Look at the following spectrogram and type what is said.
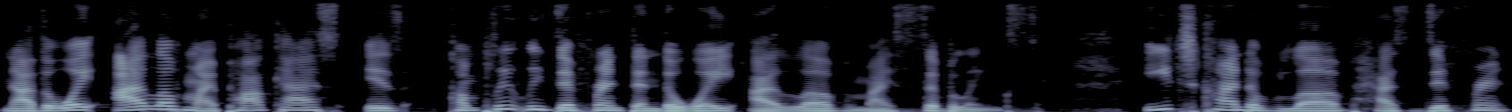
Now, the way I love my podcast is completely different than the way I love my siblings. Each kind of love has different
